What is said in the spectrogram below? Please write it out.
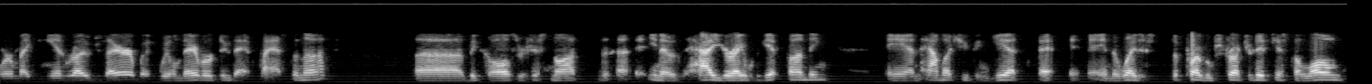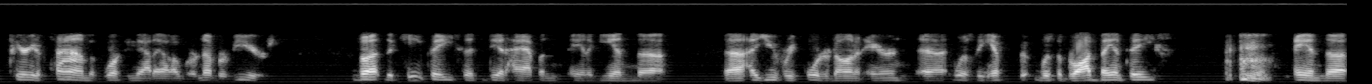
we're making inroads there, but we'll never do that fast enough uh, because there's just not, uh, you know, how you're able to get funding and how much you can get and the way the program structured. It's just a long period of time of working that out over a number of years. But the key piece that did happen, and again, uh, uh, you've reported on it, Aaron, uh, was the was the broadband piece, and uh,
